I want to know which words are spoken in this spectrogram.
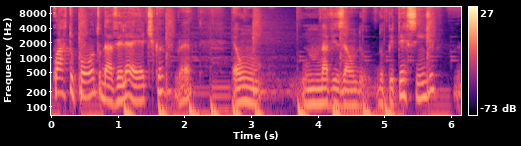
Quarto ponto da velha ética, né, é um na visão do, do Peter Singer, né,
